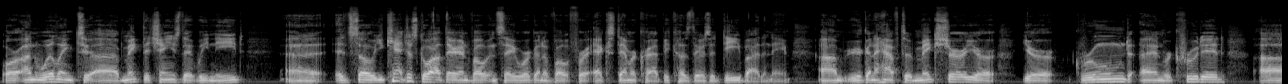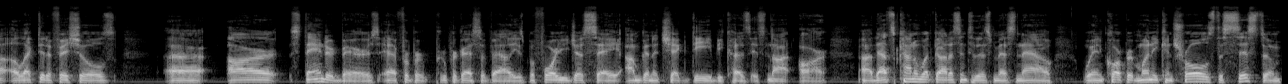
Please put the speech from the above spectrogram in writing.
or unwilling to uh, make the change that we need. Uh, and so you can't just go out there and vote and say we're going to vote for X Democrat because there's a D by the name. Um, you're going to have to make sure you're groomed and recruited uh, elected officials uh, are standard bearers uh, for pro- progressive values before you just say I'm going to check D because it's not R. Uh, that's kind of what got us into this mess now. When corporate money controls the system,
